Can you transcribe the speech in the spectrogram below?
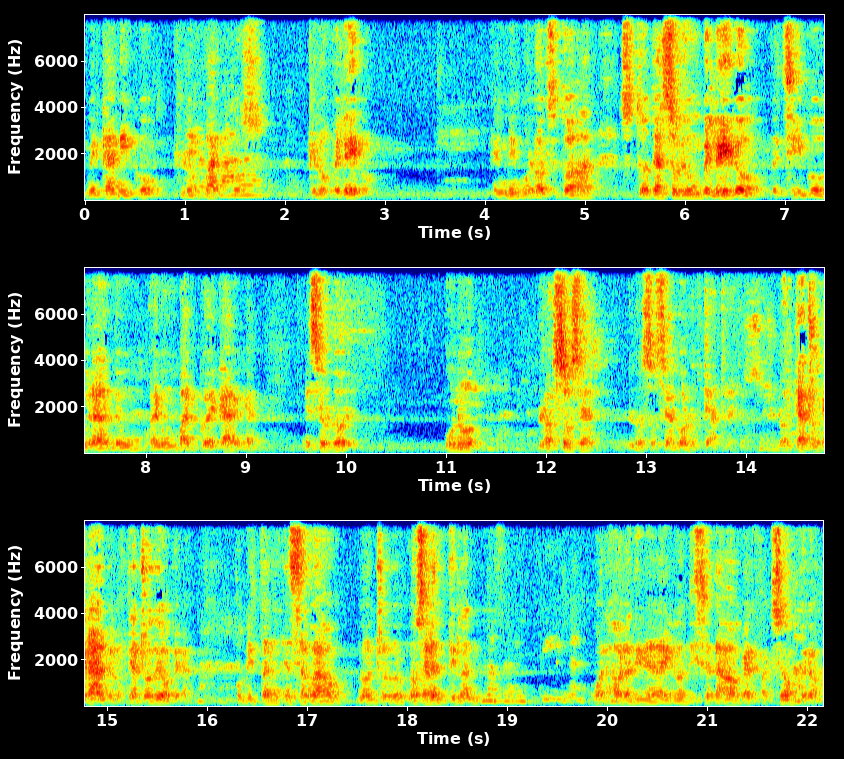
mecánico que los barcos, que los veleros. El mismo olor. Si tú, vas- si tú te has subido un velero de chico, grande, un- en un barco de carga, ese olor uno lo asocia, lo asocia con los teatros. Los teatros grandes, los teatros de ópera. Porque están encerrados, no, no se ventilan. No se ventila. Bueno, ahora tienen aire acondicionado, calefacción, Ajá. pero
